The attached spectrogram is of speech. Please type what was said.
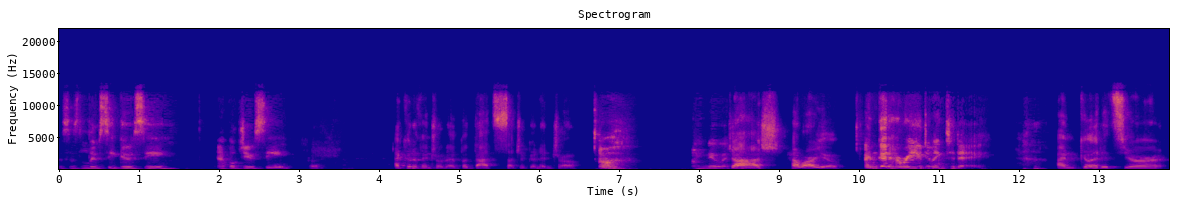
This is loosey goosey, apple juicy. I could have introed it, but that's such a good intro. Oh, I knew it. Josh, how are you? I'm good. How are you doing today? I'm good. It's your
